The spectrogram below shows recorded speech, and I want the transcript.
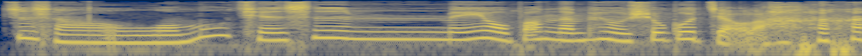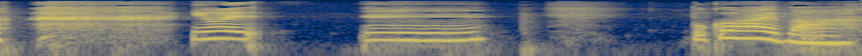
至少我目前是没有帮男朋友修过脚啦，因为嗯不够爱吧，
